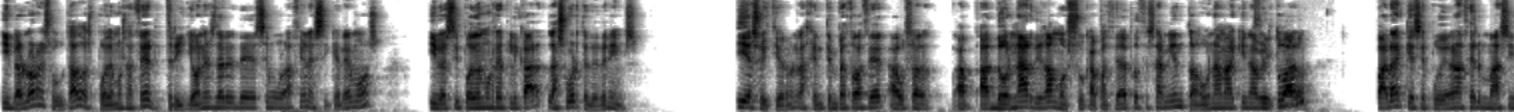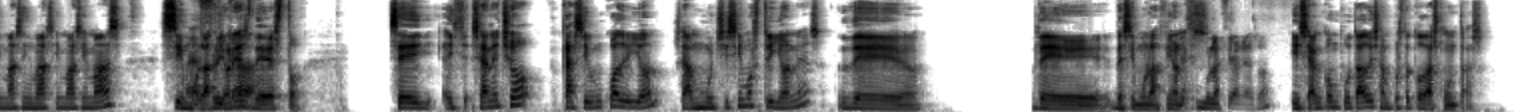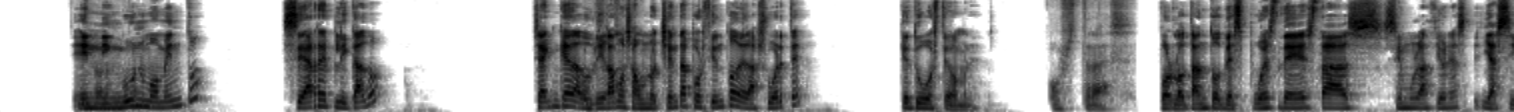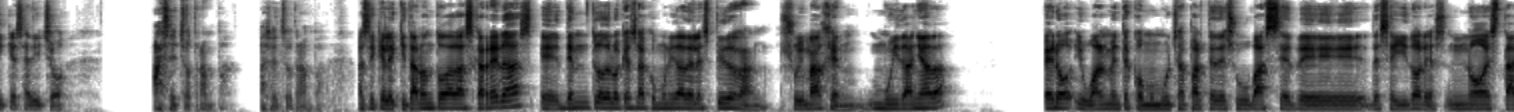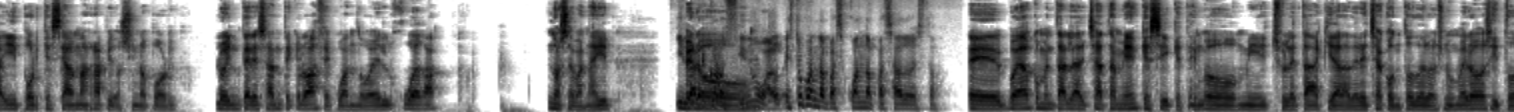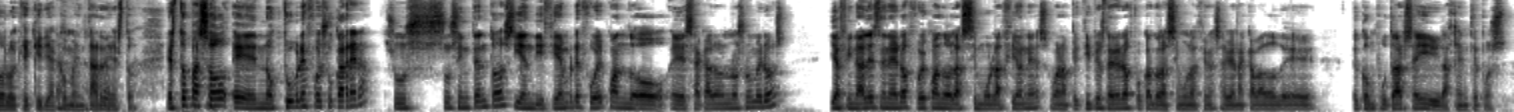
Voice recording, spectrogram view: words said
y ver los resultados. Podemos hacer trillones de, de simulaciones si queremos y ver si podemos replicar la suerte de Dreams. Y eso hicieron, la gente empezó a hacer, a usar, a, a donar, digamos, su capacidad de procesamiento a una máquina Sí, virtual claro. para que se pudieran hacer más y más y más y más y más simulaciones de esto. Se, se han hecho casi un cuadrillón, o sea, muchísimos trillones de, de, de simulaciones. Simulaciones, ¿no? y se han computado y se han puesto todas juntas. En ningún momento se ha replicado. Se han quedado, Ostras. digamos, a un 80% de la suerte que tuvo este hombre. Ostras. Por lo tanto, después de estas simulaciones, ya sí que se ha dicho, has hecho trampa, has hecho trampa. Así que le quitaron todas las carreras. eh, dentro de lo que es la comunidad del speedrun, su imagen muy dañada. Pero igualmente, como mucha parte de su base de, de seguidores no está ahí porque sea el más rápido, sino por lo interesante que lo hace cuando él juega, no se van a ir. ¿Y lo Pero- ha reconocido o algo? ¿Esto cuándo ha, pas- cuándo ha pasado esto? Eh, voy a comentarle al chat también que sí, que tengo mi chuleta aquí a la derecha con todos los números y todo lo que quería comentar de esto. Esto pasó en octubre fue su carrera, sus, sus intentos, y en diciembre fue cuando eh, sacaron los números. Y a finales de enero fue cuando las simulaciones, bueno, a principios de enero fue cuando las simulaciones habían acabado de, de computarse y la gente, pues,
